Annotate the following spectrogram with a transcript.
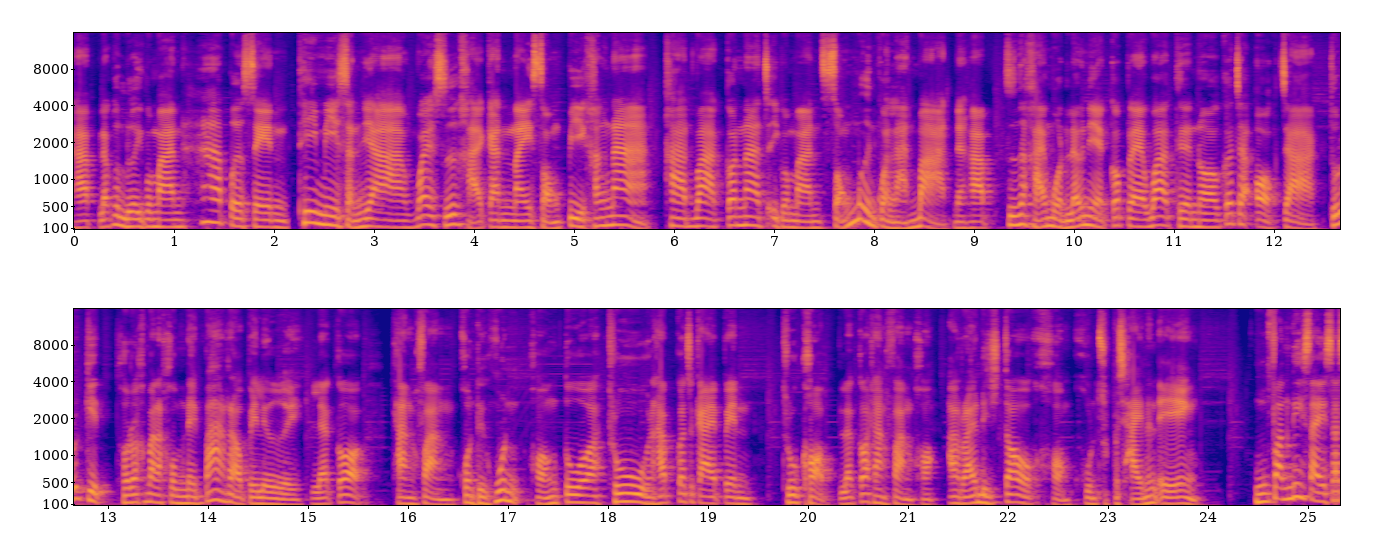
นะครับแล้วก็เหลืออีกประมาณ 5%ที่มีสัญญาไว้ซื้อขายกันใน 2 ปีข้างหน้า คาดว่าก็น่าจะอีกประมาณ 20,000 กว่าล้านบาทนะครับซึ่งถ้าขายหมดแล้วเนี่ยก็แปลว่าเทเลนอก็จะออกจากธุรกิจโทรคมนาคมในบ้านเราไปเลย แล้วก็ทางฝั่งคนถือหุ้นของตัว True นะครับก็จะกลายเป็น True Corp แล้วก็ทางฝั่งของ a r i g h Digital ของคุณสุประชัยนั่นเอง หูฟังที่ใส่ส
